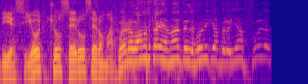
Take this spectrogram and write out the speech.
1-800-530-1800, Marco. Bueno, vamos a llamada telefónica, pero ya fuera.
